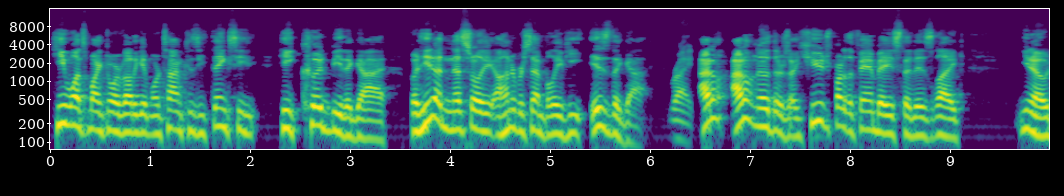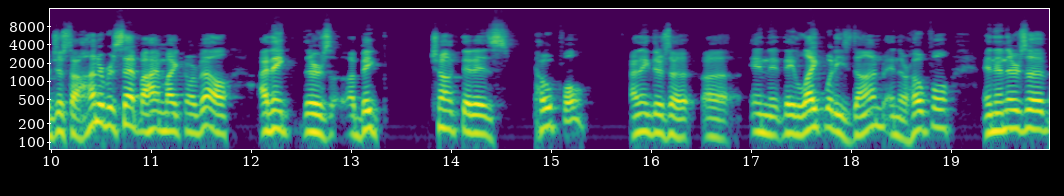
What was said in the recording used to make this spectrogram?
he wants Mike Norvell to get more time because he thinks he he could be the guy, but he doesn't necessarily 100% believe he is the guy. Right. I don't I don't know there's a huge part of the fan base that is like, you know, just 100% behind Mike Norvell. I think there's a big chunk that is hopeful. I think there's a uh and they- like what he's done and they're hopeful. And then there's a,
